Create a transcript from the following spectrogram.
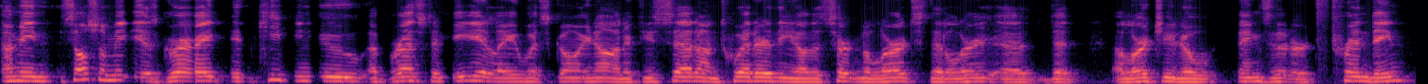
I mean, social media is great in keeping you abreast immediately what's going on. If you set on Twitter, you know, the certain alerts that alert uh, that alert you to things that are trending.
